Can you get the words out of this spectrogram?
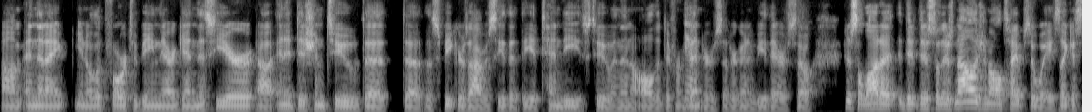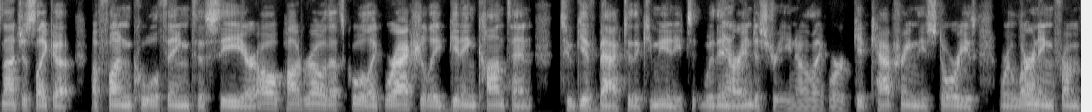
um, and then I, you know, look forward to being there again this year. Uh, in addition to the the the speakers, obviously, that the attendees too, and then all the different Yeah. vendors that are going to be there. So just a lot of there- there's so there's knowledge in all types of ways. Like it's not just like a a fun, cool thing to see or oh Pod Row, that's cool. Like we're actually getting content to give back to the community to, within Yeah. our industry. You know, like we're get capturing these stories. We're learning from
